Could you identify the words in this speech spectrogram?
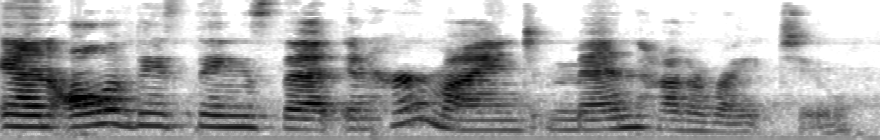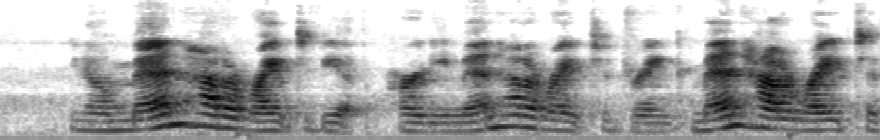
And all of these things that in her mind men had a right to. You know, men had a right to be at the party, men had a right to drink, men had a right to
